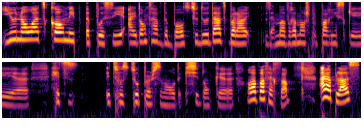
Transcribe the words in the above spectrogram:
You know what? Call me a pussy. I don't have the balls to do that but I زعما فريمون peux pas risquer حيت it was too personal donc euh, on va pas faire ça à la place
